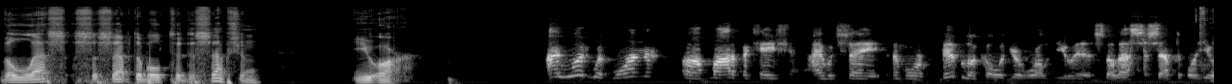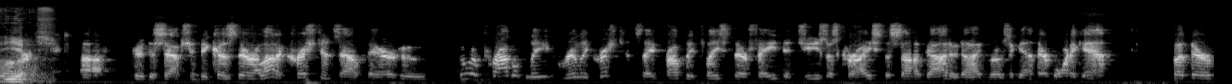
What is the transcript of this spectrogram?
the less susceptible to deception you are? I would with one uh, modification. I would say the more biblical your worldview is, the less susceptible you are Yes. uh, to deception. Because there are a lot of Christians out there who who are probably really Christians. They probably placed their faith in Jesus Christ, the Son of God, who died and rose again. They're born again, but they're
